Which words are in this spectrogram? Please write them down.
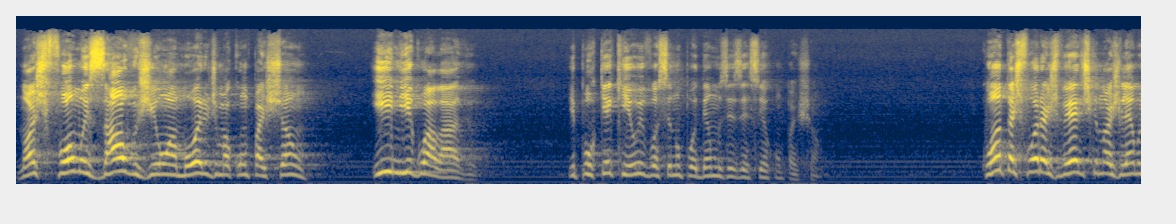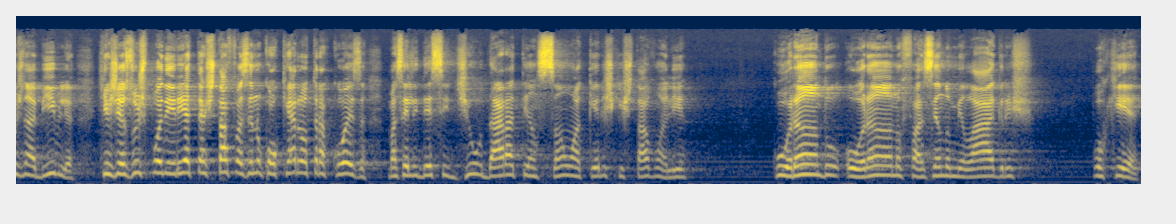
Nós fomos alvos de um amor e de uma compaixão inigualável. E por que, que eu e você não podemos exercer compaixão? Quantas foram as vezes que nós lemos na Bíblia que Jesus poderia até estar fazendo qualquer outra coisa, mas ele decidiu dar atenção àqueles que estavam ali, curando, orando, fazendo milagres, porque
